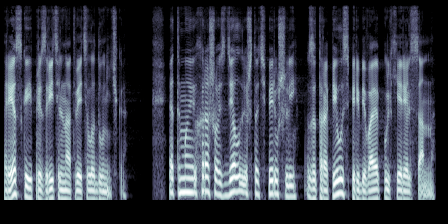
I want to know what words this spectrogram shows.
Резко и презрительно ответила Дунечка. «Это мы хорошо сделали, что теперь ушли», — заторопилась, перебивая Пульхерия Альсанна.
